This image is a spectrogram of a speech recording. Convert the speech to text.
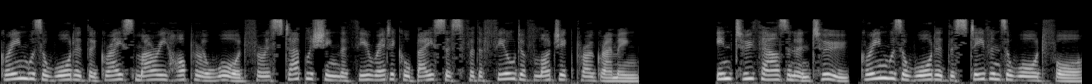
Green was awarded the Grace Murray Hopper Award for establishing the theoretical basis for the field of logic programming. In 2002, Green was awarded the Stevens Award for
